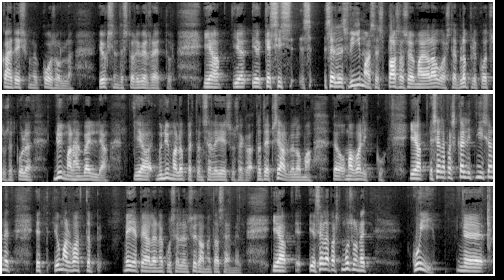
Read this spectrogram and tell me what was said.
kaheteistkümnega koos olla. ja üks nendest oli veel reetur. ja, ja, ja kes siis selles viimases paasasöömaja lauas teeb lõpliku otsuse, et kuule, nüüd ma lähen välja ja nüüd ma lõpetan selle Jeesusega, ta teeb seal veel oma, oma valiku. ja, sellepärast, kallid, nii see on, et, et jumal vaatab meie peale nagu sellel südame tasemel. ja, ja sellepärast ma usun, et kui äh,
